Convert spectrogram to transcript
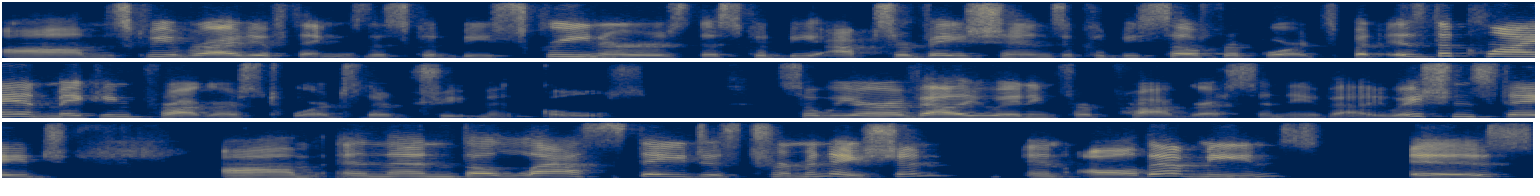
um, this could be a variety of things. This could be screeners, this could be observations, it could be self-reports, but is the client making progress towards their treatment goals? So we are evaluating for progress in the evaluation stage. Um, and then the last stage is termination. And all that means is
